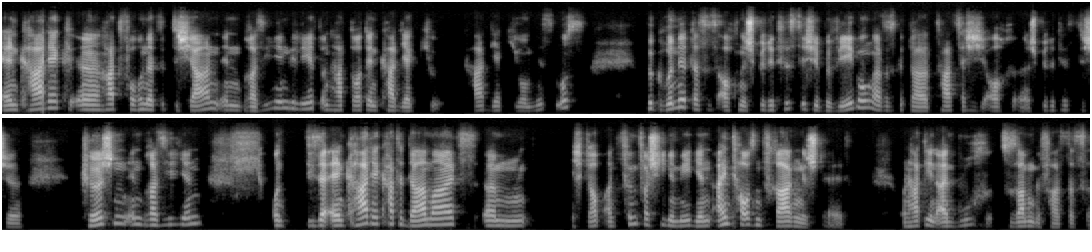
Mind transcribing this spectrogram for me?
Ellen Kardec äh, hat vor 170 Jahren in Brasilien gelebt und hat dort den Kardiak Kardiakiomismus begründet. Das ist auch eine spiritistische Bewegung. Also es gibt da tatsächlich auch äh, spiritistische Kirchen in Brasilien. Und dieser Ellen Kardec hatte damals, ähm, ich glaube, an fünf verschiedene Medien 1000 Fragen gestellt und hat die in einem Buch zusammengefasst. Das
